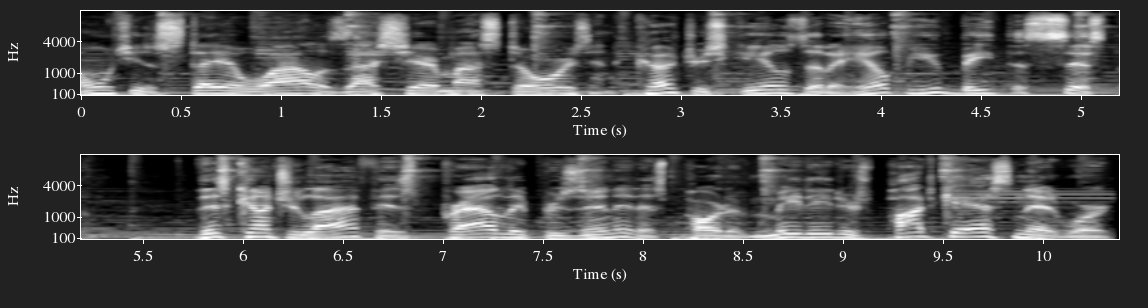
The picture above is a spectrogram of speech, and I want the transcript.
I want you to stay a while as I share my stories and country skills that'll help you beat the system. This Country Life is proudly presented as part of MeatEater's Podcast Network,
